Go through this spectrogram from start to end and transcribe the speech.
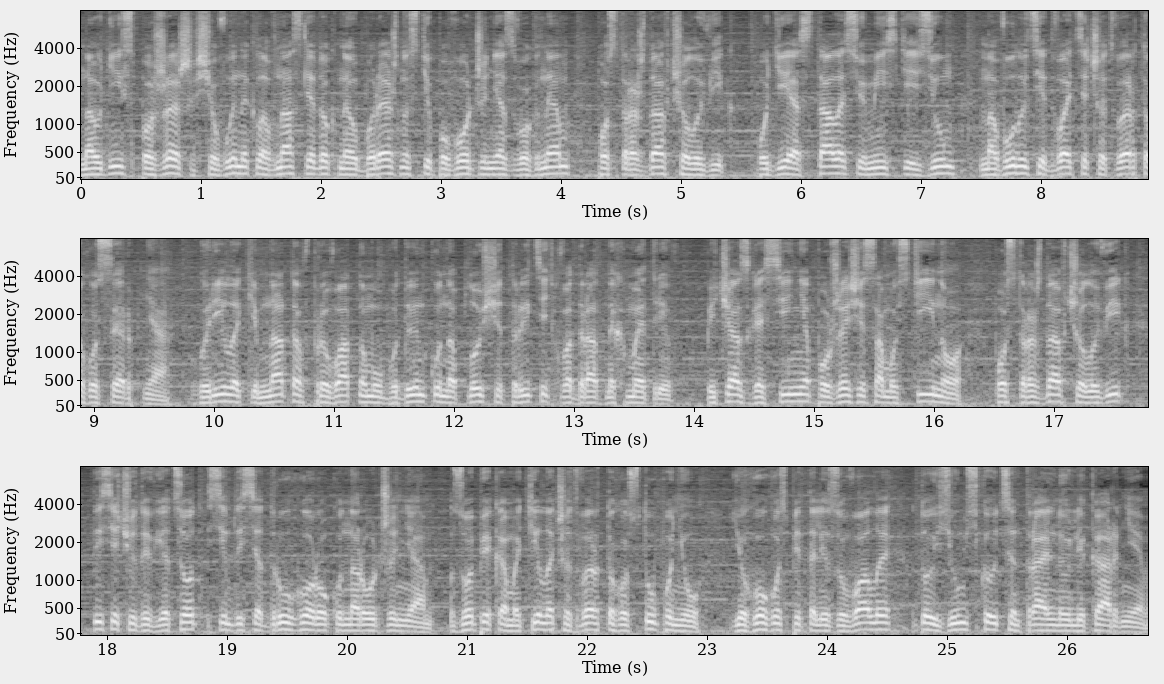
На одній з пожеж, що виникла внаслідок необережності поводження з вогнем, постраждав чоловік. Подія сталася у місті Ізюм на вулиці 24 серпня. Горіла кімната в приватному будинку на площі 30 квадратних метрів. Під час гасіння пожежі самостійно постраждав чоловік 1972 року народження з опіками тіла четвертого ступеню. Його госпіталізували до Ізюмської центральної лікарні.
